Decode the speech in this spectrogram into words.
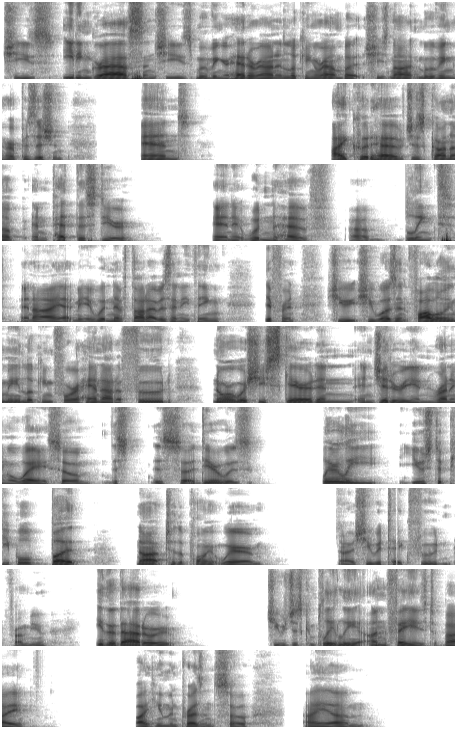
she's eating grass and she's moving her head around and looking around, but she's not moving her position. And I could have just gone up and pet this deer, and it wouldn't have uh, blinked an eye at me. It wouldn't have thought I was anything different. She she wasn't following me, looking for a handout of food, nor was she scared and, and jittery and running away. So this this uh, deer was clearly used to people, but not to the point where uh, she would take food from you. Either that, or she was just completely unfazed by by human presence. So I, um,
